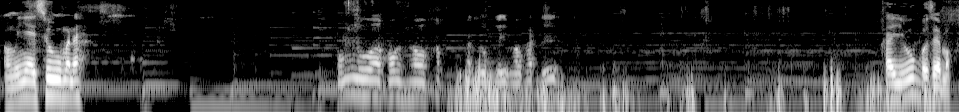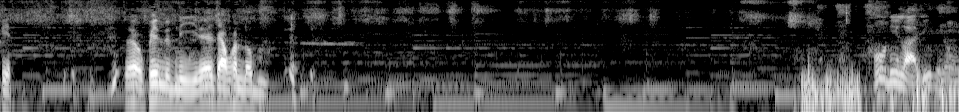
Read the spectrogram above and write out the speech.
เอาไม่ใหญ่ซูมานะ ของนัวของเฮาครับพัดลมเลยเผาพัดเด้อใครอยุบ่ใส่หมักเผ็ดใส่หมักเผ็ดหรือหนีได้จำพันลมโอ้นี่หลายอยู่พี่น้อง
